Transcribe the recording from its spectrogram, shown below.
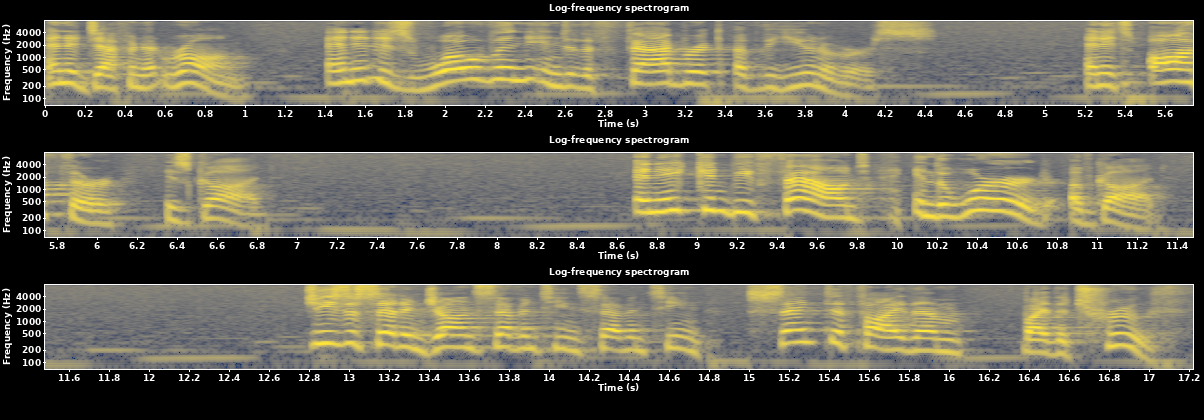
and a definite wrong. And it is woven into the fabric of the universe. And its author is God. And it can be found in the Word of God. Jesus said in John 17 17, Sanctify them by the truth.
